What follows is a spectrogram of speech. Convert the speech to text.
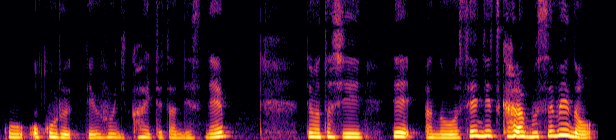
こう起こるっていう風に書いてたんですね。で私であの先日から娘の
